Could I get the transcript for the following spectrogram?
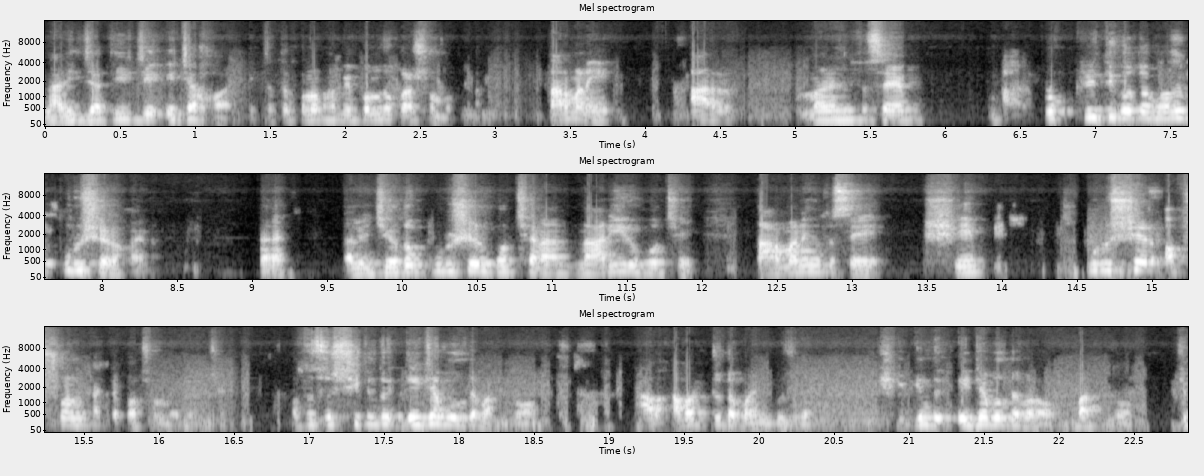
নারী জাতির যে এটা হয়, এটা তো কোনোভাবে বন্ধ করা সম্ভব না। তার মানে আর মানে হচ্ছে আর প্রকৃতিগত ভাবে পুরুষের হয় না। হ্যাঁ? তাহলে যেহেতু পুরুষের হচ্ছে না, নারীর হচ্ছে, তার মানে হচ্ছে সে পুরুষের অপশন অপশনটাকে পছন্দ করছে। অথচ সে কিন্তু এটা বলতে পারতো। আবার টু দ্য পয়েন্ট বুঝলো। সে কিন্তু এটা বলতে পারো পারতো যে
